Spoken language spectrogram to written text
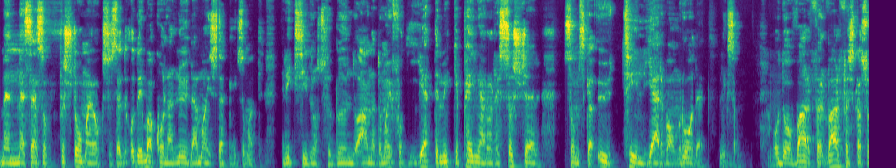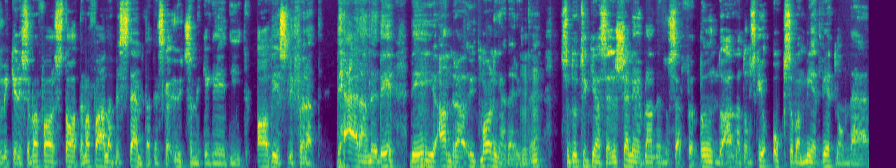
men, men sen så förstår man ju också, så, och det är bara att kolla nu, där har ju sett liksom att Riksidrottsförbund och andra. de har ju fått jättemycket pengar och resurser som ska ut till Järvaområdet. Liksom. Och då varför, varför ska så mycket resurser, varför har staten, varför har alla bestämt att det ska ut så mycket grejer dit? Obviously för att det, är, det, det är ju andra utmaningar där ute. Mm. Så då tycker jag, så då känner jag ibland ändå så här, förbund och alla, de ska ju också vara medvetna om det här.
